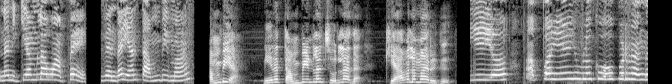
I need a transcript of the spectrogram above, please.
நான் நிக்காமல உன் இவன் தான் என் தம்பிமா தம்பியா? நீ என்ன தம்பின்லாம் சொல்லாத. கேவலமா இருக்கு. ஐயோ அப்பா ஏன் இவ்வளவு கோவப்படுறாங்க?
